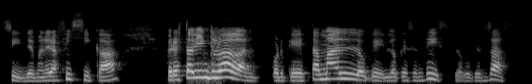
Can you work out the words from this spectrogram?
sí, de manera física, pero está bien que lo hagan, porque está mal lo que, lo que sentís, lo que pensás.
